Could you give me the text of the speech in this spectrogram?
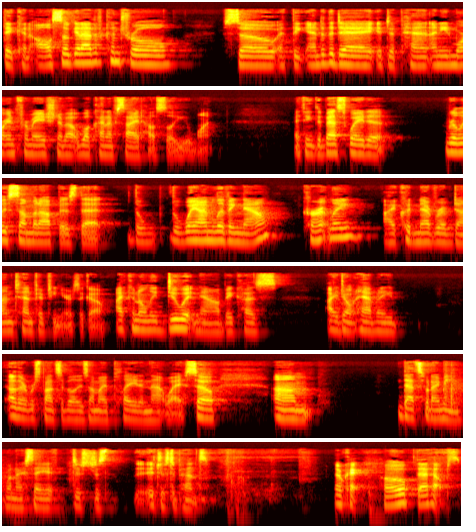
They can also get out of control. So at the end of the day, it depends. I need more information about what kind of side hustle you want. I think the best way to really sum it up is that the the way I'm living now, currently, I could never have done 10, 15 years ago. I can only do it now because I don't have any other responsibilities on my plate in that way. So um, that's what I mean when I say it just just it just depends. Okay, hope that helps.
